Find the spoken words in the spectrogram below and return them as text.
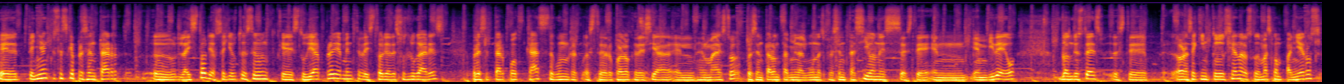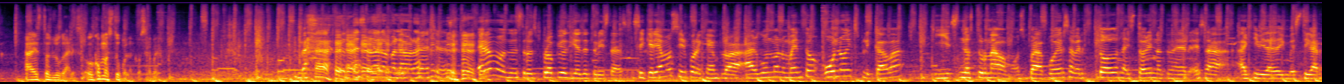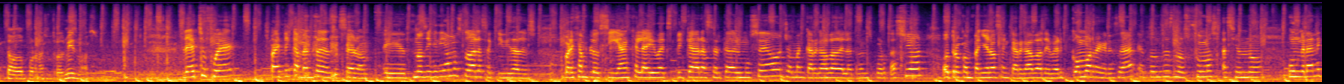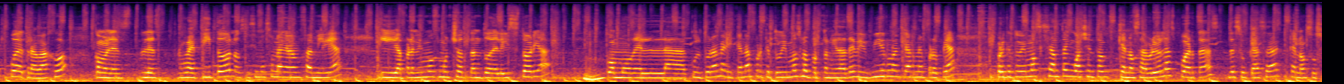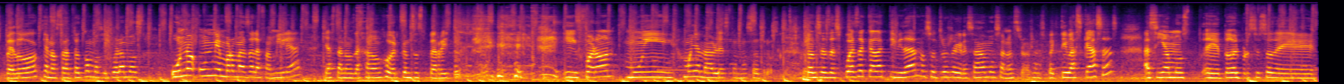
eh, tenían que ustedes que presentar eh, la historia. O sea, ya ustedes tuvieron que estudiar previamente la historia de esos lugares, presentar podcasts, según este, recuerdo que decía el, maestro, presentaron también algunas presentaciones este, en, en video, donde ustedes este, ahora sí que introducían a los demás compañeros a estos lugares. ¿O cómo estuvo la cosa? Bueno. Te cedo la palabra. Éramos nuestros propios guías de turistas. Si queríamos ir, por ejemplo, a algún monumento, uno explicaba y nos turnábamos para poder saber toda la historia y no tener esa actividad de investigar todo por nosotros mismos. De hecho fue prácticamente desde cero. Eh, nos dividíamos todas las actividades. Por ejemplo, si Ángela iba a explicar acerca del museo, yo me encargaba de la transportación, otro compañero se encargaba de ver cómo regresar. Entonces nos fuimos haciendo un gran equipo de trabajo. Como les, les repito, nos hicimos una gran familia y aprendimos mucho tanto de la historia como de la cultura americana porque tuvimos la oportunidad de vivirlo en carne propia, porque tuvimos gente en Washington que nos abrió las puertas de su casa, que nos hospedó, que nos trató como si fuéramos uno, un miembro más de la familia y hasta nos dejaron jugar con sus perritos y fueron muy, muy amables con nosotros. Entonces después de cada actividad nosotros regresábamos a nuestras respectivas casas, hacíamos eh, todo el proceso de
